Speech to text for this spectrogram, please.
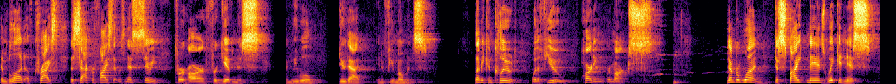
and blood of Christ, the sacrifice that was necessary for our forgiveness. And we will do that in a few moments. Let me conclude with a few parting remarks. Number one, despite man's wickedness,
